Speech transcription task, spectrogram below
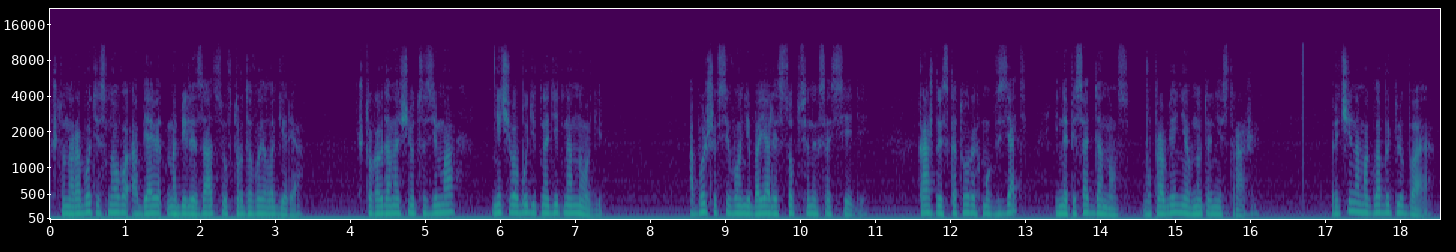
что на работе снова объявят мобилизацию в трудовые лагеря, что когда начнется зима, нечего будет надеть на ноги. А больше всего они боялись собственных соседей, каждый из которых мог взять и написать донос в управление внутренней стражи. Причина могла быть любая –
